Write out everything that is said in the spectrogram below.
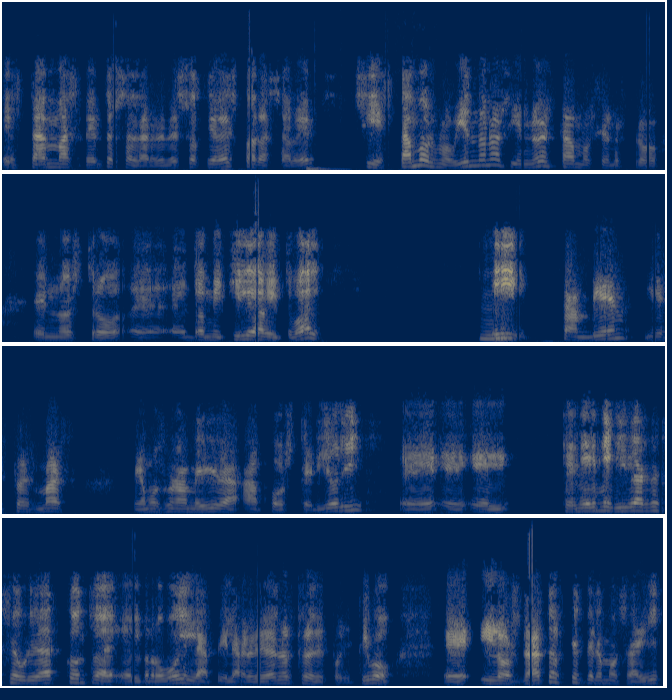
están más atentos a las redes sociales para saber si estamos moviéndonos y no estamos en nuestro en nuestro domicilio habitual. Mm. Y también, y esto es más digamos, una medida a posteriori, eh, eh, el tener medidas de seguridad contra el robo y la, y la de nuestro dispositivo. Eh, los datos que tenemos ahí,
